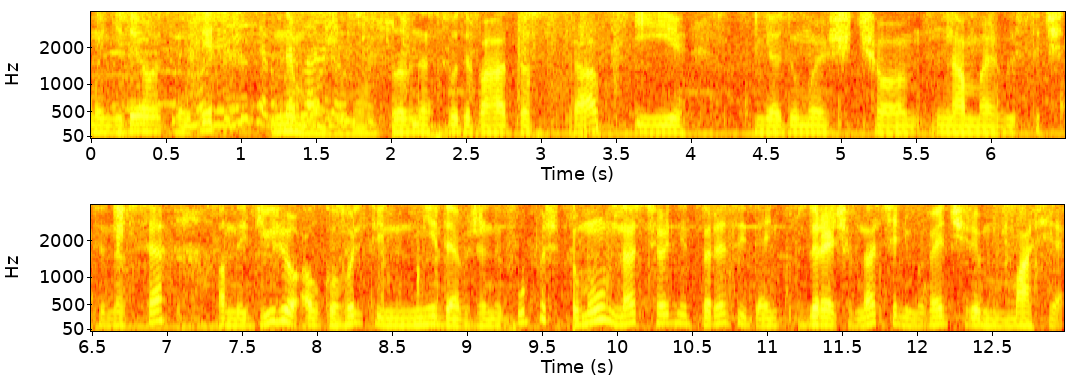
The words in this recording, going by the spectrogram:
ми ніде його знайти не можемо. Але в нас буде багато страв, і я думаю, що нам має вистачити на все. А в неділю алкоголь ти ніде вже не купиш. Тому в нас сьогодні тверезий день. До речі, в нас сьогодні ввечері мафія.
